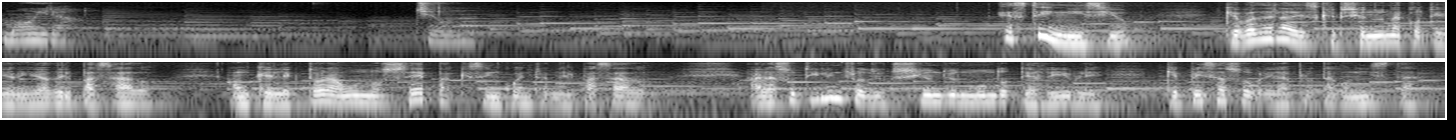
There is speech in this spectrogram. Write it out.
Moira, June. Este inicio, que va de la descripción de una cotidianidad del pasado, aunque el lector aún no sepa que se encuentra en el pasado, a la sutil introducción de un mundo terrible que pesa sobre la protagonista,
